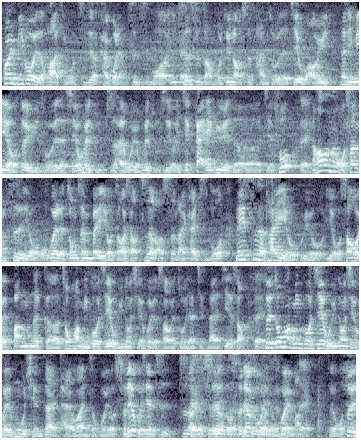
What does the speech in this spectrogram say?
关于 B boy 的话题，我之前有开过两次直播，一次是找博君老师谈所谓的街舞奥运，那里面有对于所谓的协会组织还有委员会组织有一些概略的解说。对然后呢，我上次有为了中正杯有找小智老师来开直播，那一次呢，他也有有有稍微帮那个中华民国街舞运动协会有稍微做一下简单的介绍。对所以中华民国街舞运动协会目前在台湾总共有十六个县市，至少有十六个16十六个委员会嘛。对对，我所以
